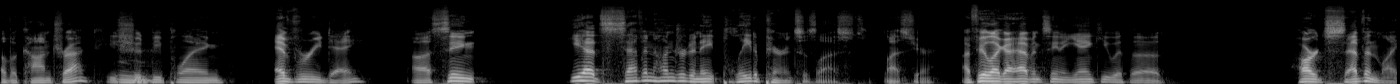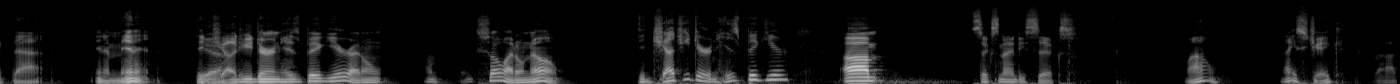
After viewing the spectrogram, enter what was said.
of a contract. He should be playing every day. Uh, seeing he had 708 plate appearances last last year. I feel like I haven't seen a Yankee with a hard seven like that in a minute. Did Yeah. Judgy during his big year? I don't, I don't think so. I don't know. Did Judgy during his big year? Um, 696. wow, nice, Jake. Rod.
